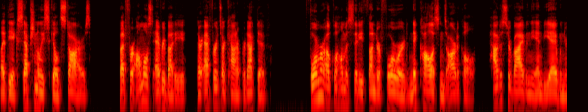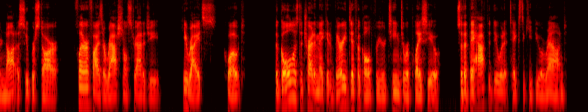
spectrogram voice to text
like the exceptionally skilled stars, but for almost everybody, their efforts are counterproductive. Former Oklahoma City Thunder forward Nick Collison's article, How to Survive in the NBA When You're Not a Superstar, clarifies a rational strategy. He writes, quote, The goal is to try to make it very difficult for your team to replace you, so that they have to do what it takes to keep you around.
